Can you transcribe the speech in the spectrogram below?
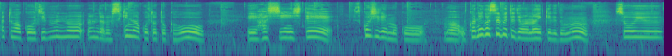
あとはこう自分のなんだろう好きなこととかをえー、発信して少しでもこうまあお金が全てではないけれどもそういう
